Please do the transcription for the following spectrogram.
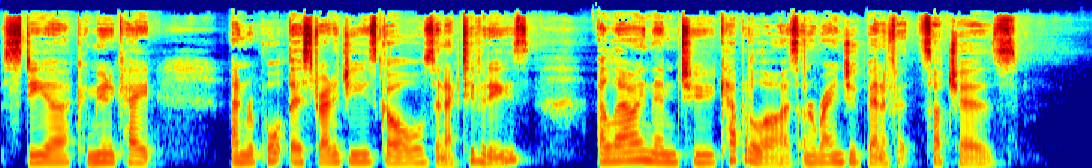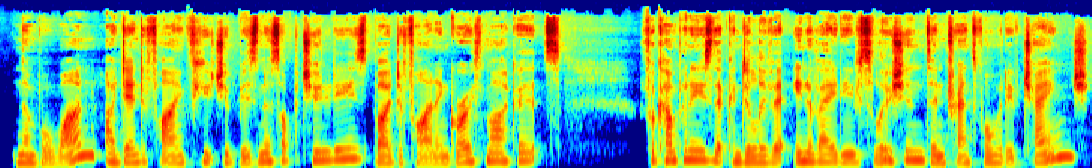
steer, communicate, and report their strategies, goals, and activities allowing them to capitalize on a range of benefits such as number one, identifying future business opportunities by defining growth markets for companies that can deliver innovative solutions and transformative change.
